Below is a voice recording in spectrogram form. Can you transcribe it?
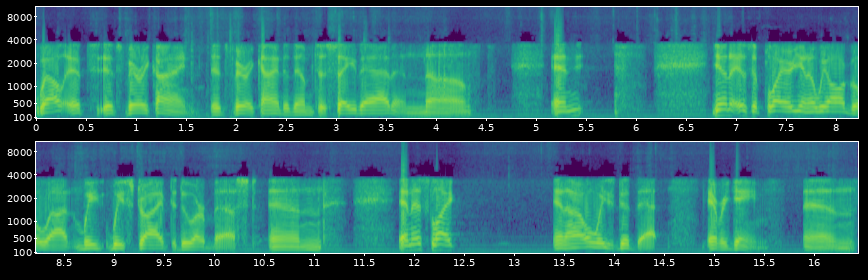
well, it's it's very kind. It's very kind of them to say that, and uh, and you know, as a player, you know, we all go out and we we strive to do our best, and and it's like, and I always did that every game, and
